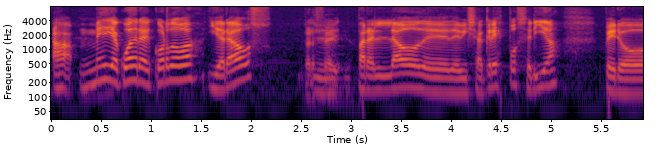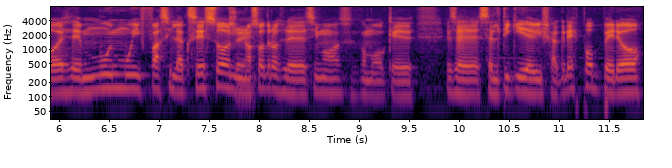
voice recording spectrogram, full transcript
a media cuadra de Córdoba y Araos. Perfecto. Para el lado de, de Villa Crespo sería, pero es de muy, muy fácil acceso. Sí. Nosotros le decimos como que ese es el tiki de Villa Crespo, pero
